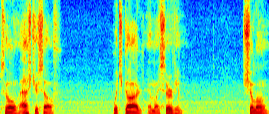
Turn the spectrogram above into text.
So ask yourself, which God am I serving? Shalom.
